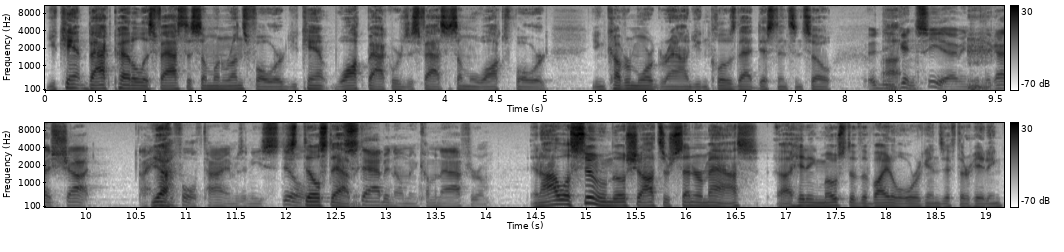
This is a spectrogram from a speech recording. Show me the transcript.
you can't backpedal as fast as someone runs forward. You can't walk backwards as fast as someone walks forward. You can cover more ground. You can close that distance, and so You uh, can see it. I mean, the guy's shot a Yeah. handful of times, and he's still Still stabbing. stabbing them and coming after him. And I'll assume those shots are center mass, uh, hitting most of the vital organs if they're hitting,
